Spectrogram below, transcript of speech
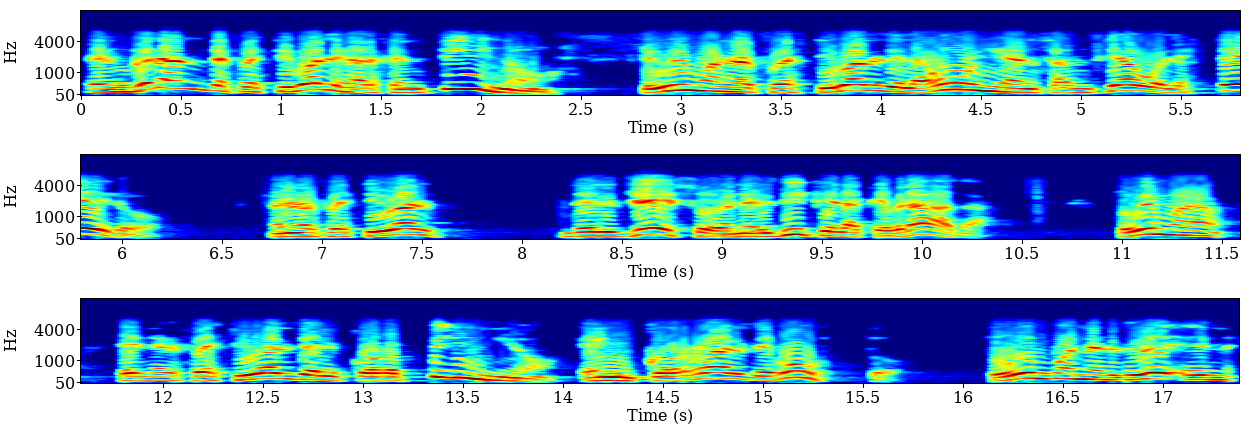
en grandes festivales argentinos. Estuvimos en el Festival de la Uña en Santiago del Estero, en el Festival del Yeso, en el Dique La Quebrada. Estuvimos en el Festival del Corpiño, en Corral de Busto. Estuvimos en el, en,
